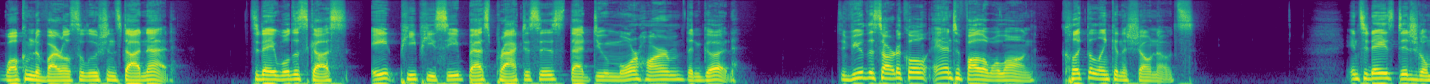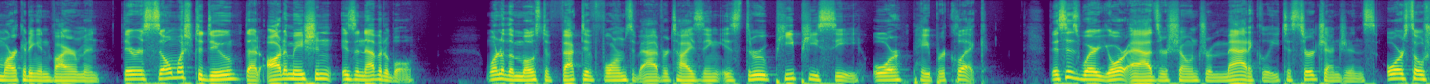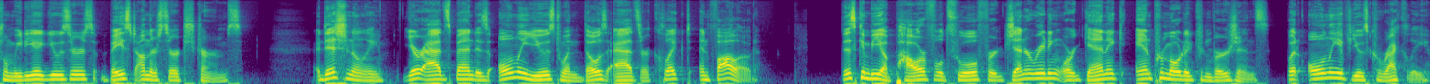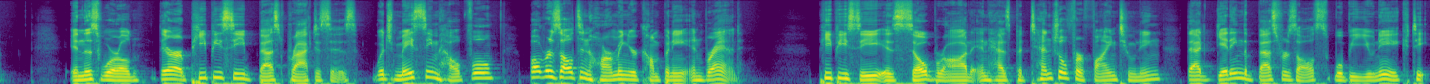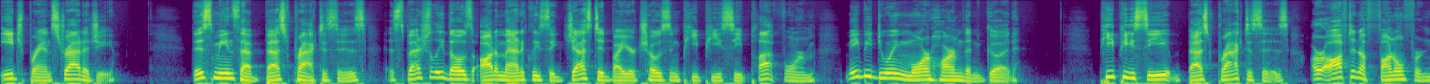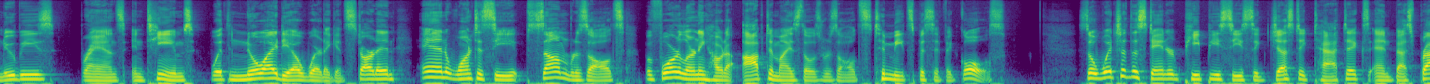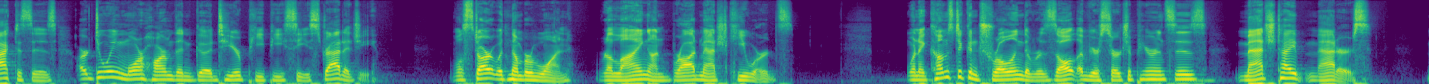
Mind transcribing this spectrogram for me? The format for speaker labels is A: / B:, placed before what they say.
A: Welcome to viralsolutions.net. Today we'll discuss 8 PPC best practices that do more harm than good. To view this article and to follow along, click the link in the show notes. In today's digital marketing environment, there is so much to do that automation is inevitable. One of the most effective forms of advertising is through PPC or pay per click. This is where your ads are shown dramatically to search engines or social media users based on their search terms. Additionally, your ad spend is only used when those ads are clicked and followed. This can be a powerful tool for generating organic and promoted conversions, but only if used correctly. In this world, there are PPC best practices, which may seem helpful, but result in harming your company and brand. PPC is so broad and has potential for fine tuning that getting the best results will be unique to each brand strategy. This means that best practices, especially those automatically suggested by your chosen PPC platform, may be doing more harm than good. PPC best practices are often a funnel for newbies, brands, and teams with no idea where to get started and want to see some results before learning how to optimize those results to meet specific goals. So, which of the standard PPC suggested tactics and best practices are doing more harm than good to your PPC strategy? We'll start with number one relying on broad matched keywords. When it comes to controlling the result of your search appearances, match type matters.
